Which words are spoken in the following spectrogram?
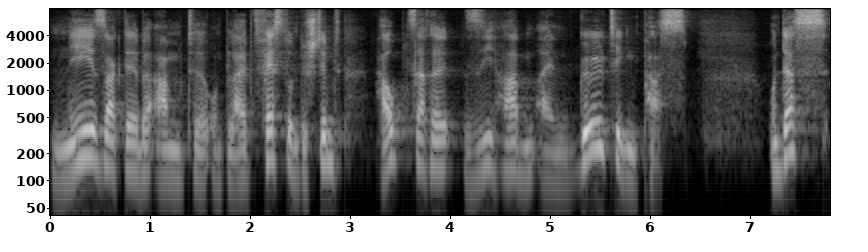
Nee, sagt der Beamte und bleibt fest und bestimmt, Hauptsache, Sie haben einen gültigen Pass. Und das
